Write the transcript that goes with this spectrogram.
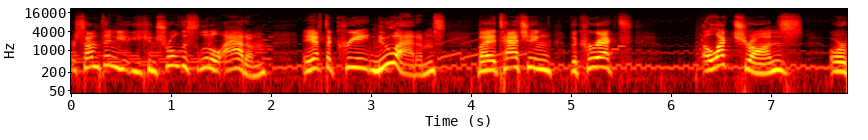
or something. You, you control this little atom, and you have to create new atoms by attaching the correct electrons or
